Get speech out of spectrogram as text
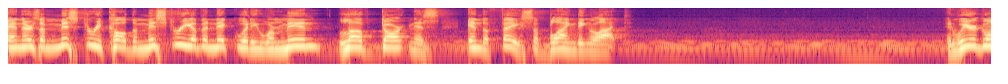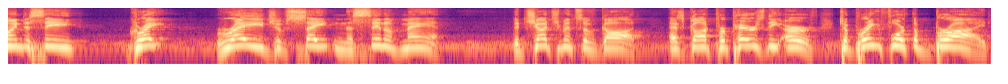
And there's a mystery called the mystery of iniquity where men love darkness in the face of blinding light. And we are going to see great rage of Satan, the sin of man, the judgments of God, as God prepares the earth to bring forth the bride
